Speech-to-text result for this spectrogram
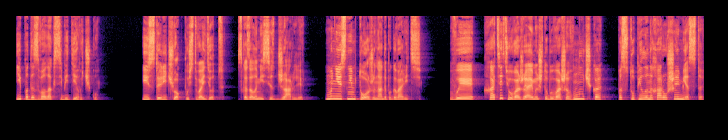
и подозвала к себе девочку. «И старичок пусть войдет», — сказала миссис Джарли. «Мне с ним тоже надо поговорить». «Вы хотите, уважаемый, чтобы ваша внучка поступила на хорошее место?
